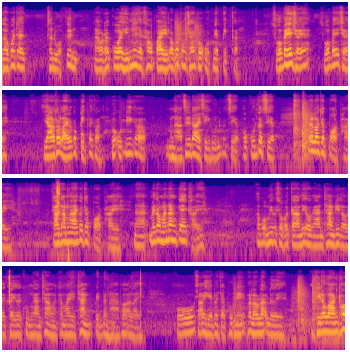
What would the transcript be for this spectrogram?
เราก็จะสะดวกขึ้นเอาถ้ากลัวหินนี่จะเข้าไป เราก็ต้องใช้ตัวอุดเนี่ยปิดก่อน สวมไปเฉยๆสวมไปเฉยๆยาวเท่าไหร่เราก็ปิดไว้ก่อน ตัวอุดนี่ก็มันหาซื้อได้สี่หุนก็เสียบหกหุนก็เสียบ แล้วเราจะปลอดภัย การทำงานก็จะปลอดภัยนะฮะไม่ต้องมานั่งแก้ไขแล้วผมมีประสบการณ์ที่เอางานช่างที่เราเคยเคยคุมงานช่างมาทำไมช่างเป็นปัญหาเพราะอะไรโอ้สาเหตุมาจากพวกนี้เพราะเราละเลยบางทีเราวางท่อ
